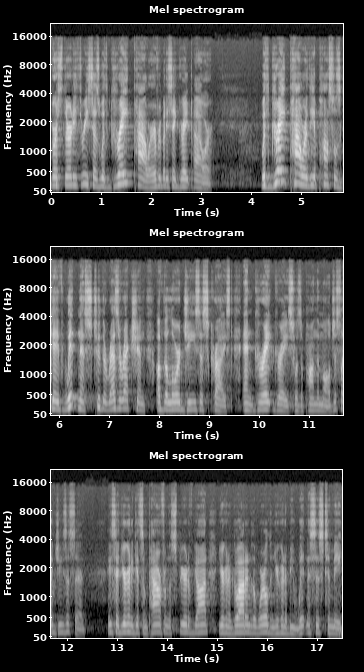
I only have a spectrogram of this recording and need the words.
verse 33 says, With great power, everybody say great power. With great power, the apostles gave witness to the resurrection of the Lord Jesus Christ, and great grace was upon them all, just like Jesus said. He said, You're going to get some power from the Spirit of God. You're going to go out into the world and you're going to be witnesses to me.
